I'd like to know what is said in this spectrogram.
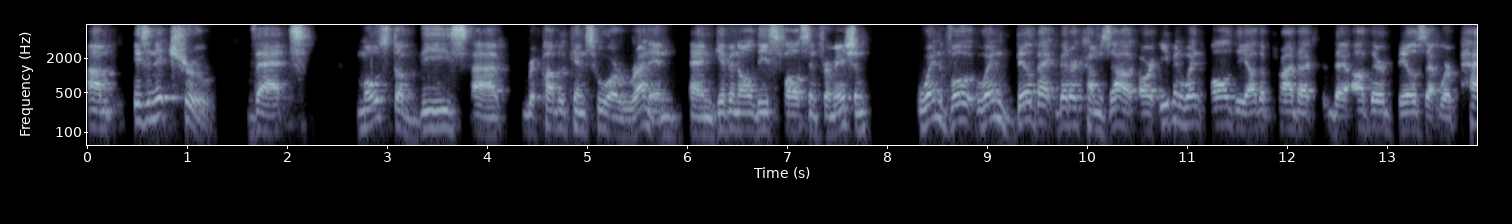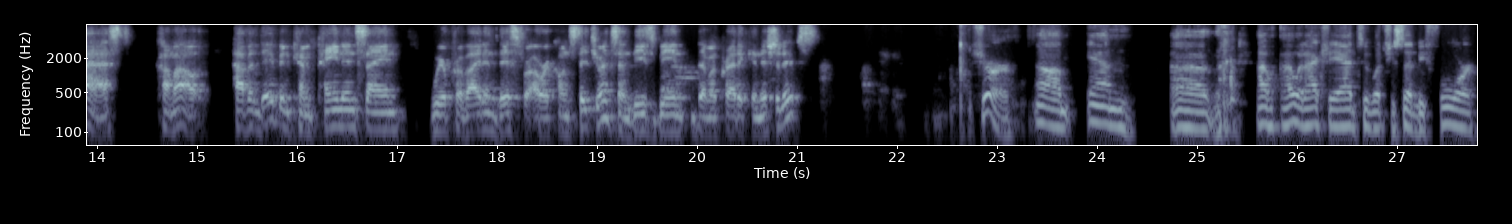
um, isn't it true that most of these uh, Republicans who are running and given all these false information, when vote when Build Back Better comes out, or even when all the other product, the other bills that were passed come out, haven't they been campaigning saying we're providing this for our constituents and these being democratic initiatives? Sure. Um, and uh, I, I, would actually add to what you said before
